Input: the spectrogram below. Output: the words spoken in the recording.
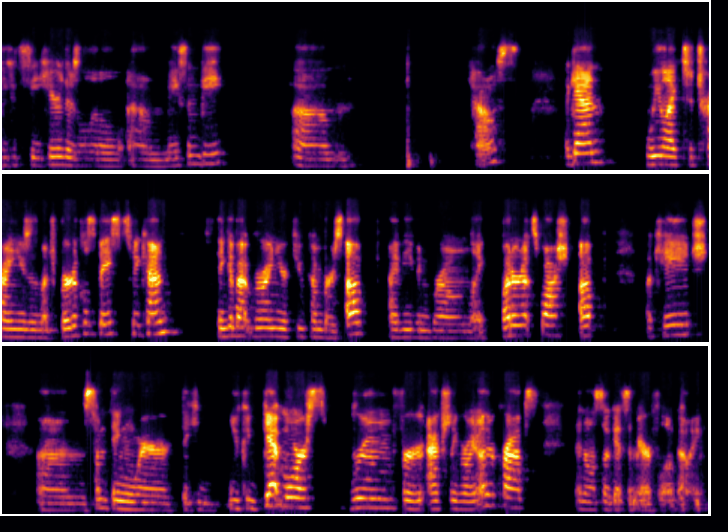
You can see here, there's a little um, mason bee um, house. Again, we like to try and use as much vertical space as we can. Think about growing your cucumbers up. I've even grown like butternut squash up a cage, um, something where they can you can get more room for actually growing other crops and also get some airflow going.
